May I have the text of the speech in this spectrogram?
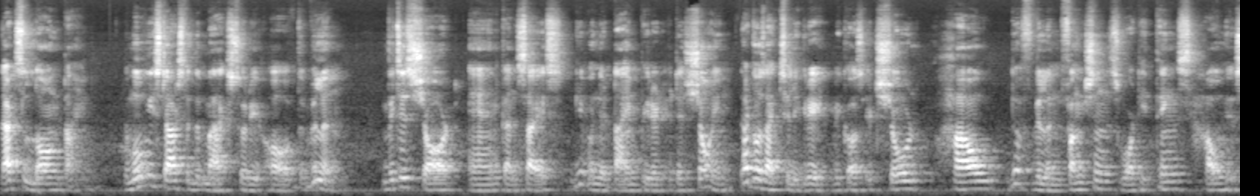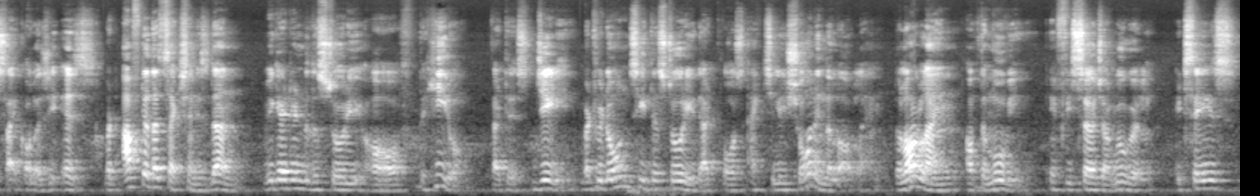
That's a long time. The movie starts with the backstory of the villain which is short and concise given the time period it is showing. That was actually great because it showed how the villain functions, what he thinks, how his psychology is. But after that section is done, we get into the story of the hero, that is JD. But we don't see the story that was actually shown in the logline. The logline of the movie, if we search on Google, it says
